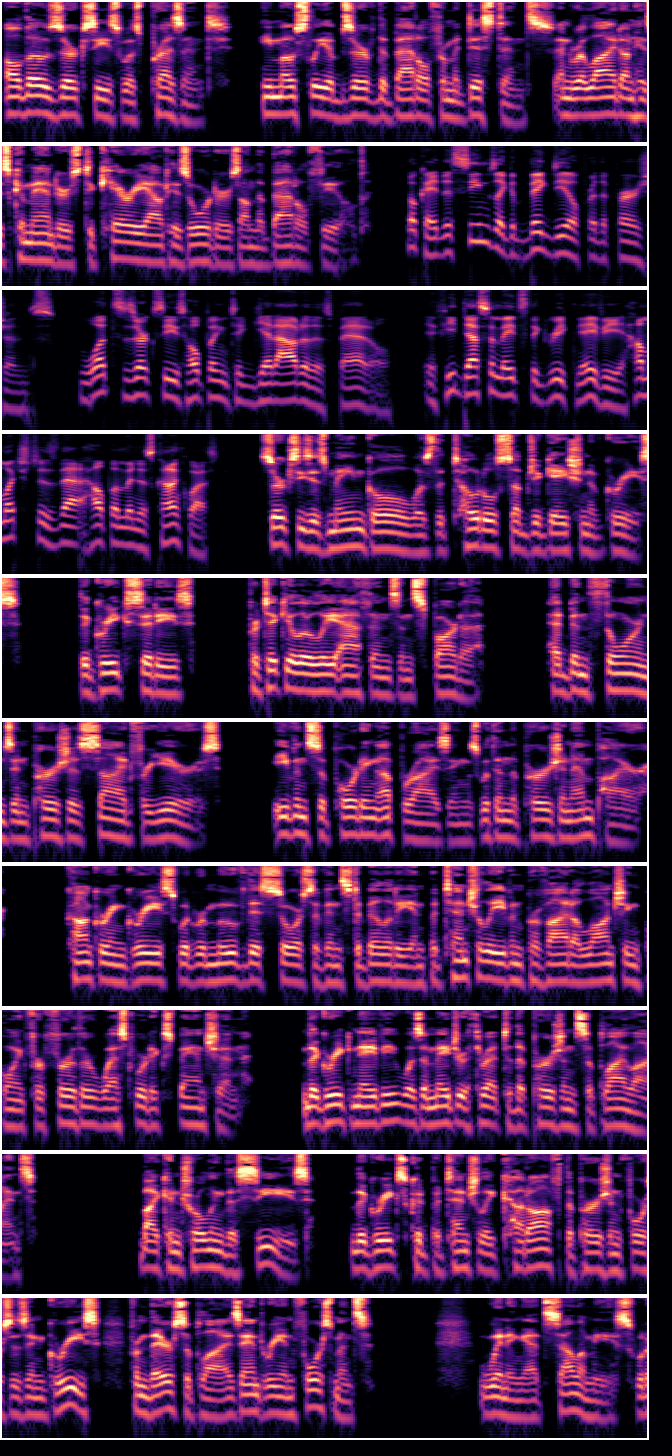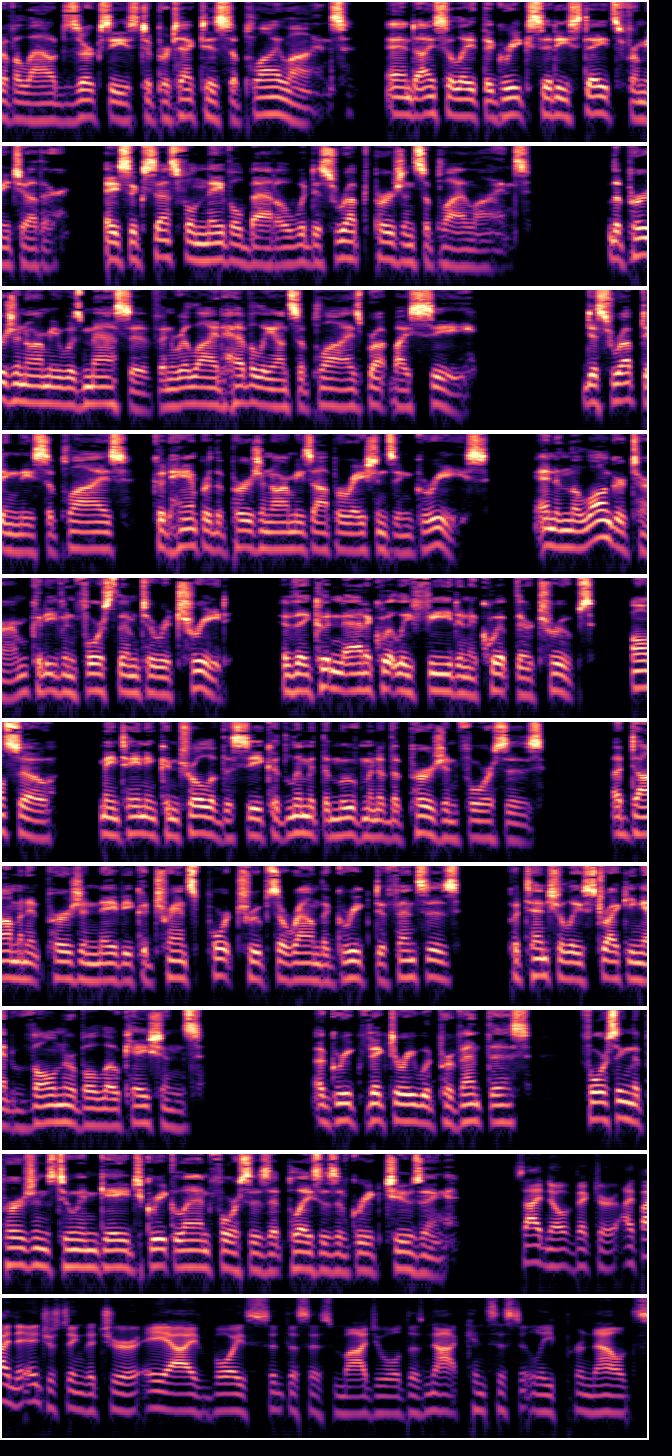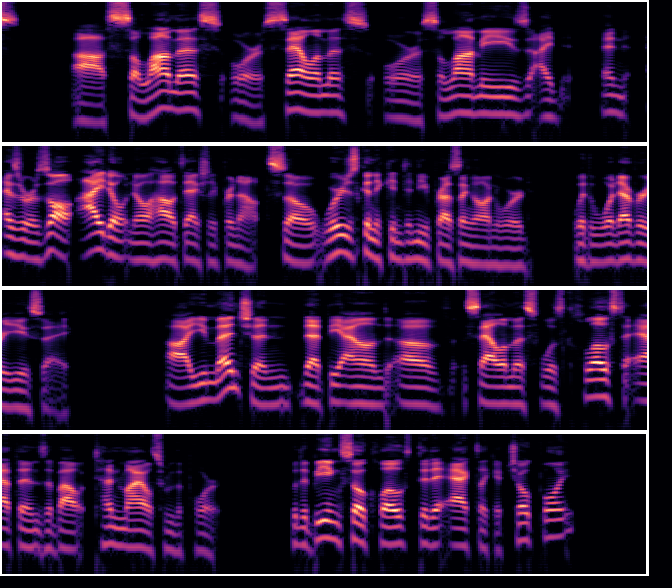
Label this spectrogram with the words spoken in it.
Although Xerxes was present, He mostly observed the battle from a distance and relied on his commanders to carry out his orders on the battlefield. Okay, this seems like a big deal for the Persians. What's Xerxes hoping to get out of this battle? If he decimates the Greek navy, how much does that help him in his conquest? Xerxes' main goal was the total subjugation of Greece. The Greek cities, particularly Athens and Sparta, had been thorns in Persia's side for years, even supporting uprisings within the Persian Empire. Conquering Greece would remove this source of instability and potentially even provide a launching point for further westward expansion. The Greek navy was a major threat to the Persian supply lines. By controlling the seas, the Greeks could potentially cut off the Persian forces in Greece from their supplies and reinforcements. Winning at Salamis would have allowed Xerxes to protect his supply lines and isolate the Greek city states from each other. A successful naval battle would disrupt Persian supply lines. The Persian army was massive and relied heavily on supplies brought by sea. Disrupting these supplies could hamper the Persian army's operations in Greece, and in the longer term could even force them to retreat if they couldn't adequately feed and equip their troops. Also, maintaining control of the sea could limit the movement of the Persian forces. A dominant Persian navy could transport troops around the Greek defenses, potentially striking at vulnerable locations. A Greek victory would prevent this, forcing the Persians to engage Greek land forces at places of Greek choosing. Side note, Victor, I find it interesting that your AI voice synthesis module does not consistently pronounce uh, Salamis or Salamis or Salamis. I, and as a result, I don't know how it's actually pronounced. So we're just going to continue pressing onward with whatever you say. Uh, you mentioned that the island of Salamis was close to Athens, about 10 miles from the port. With it being so close, did it act like a choke point?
